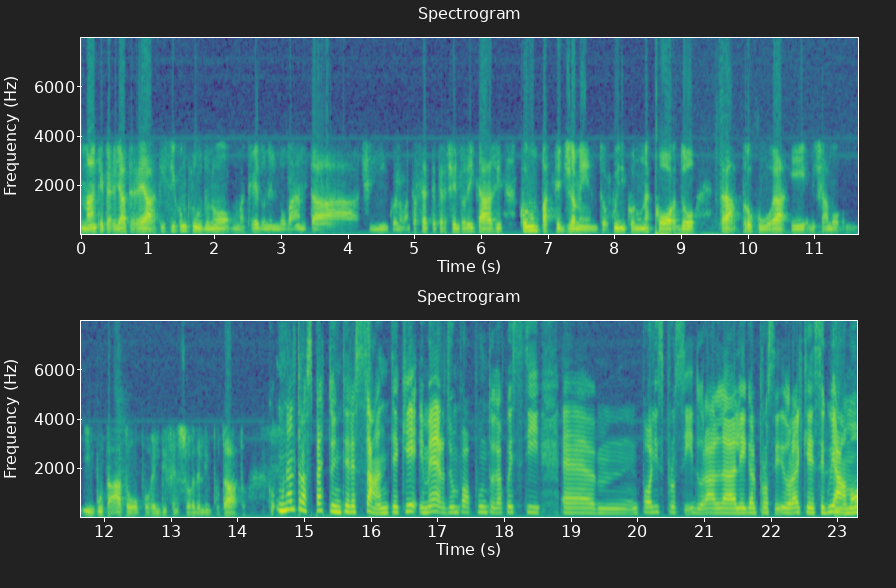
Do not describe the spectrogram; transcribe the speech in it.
ma anche per gli altri reati, si concludono, ma credo nel 95-97% dei casi, con un patteggiamento, quindi con un accordo tra procura e diciamo, imputato oppure il difensore dell'imputato. Un altro aspetto interessante che emerge un po' appunto da questi ehm, police procedural, legal procedural che seguiamo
